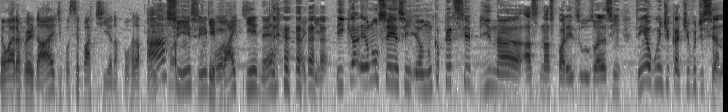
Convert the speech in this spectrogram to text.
não era verdade, você batia na porra da parede. Ah, sim, sim. Porque pô. vai que, né? Vai que. E, cara, eu não sei, assim, eu nunca percebi na, as- nas paredes ilusórias, assim, tem algum indicativo de cenário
